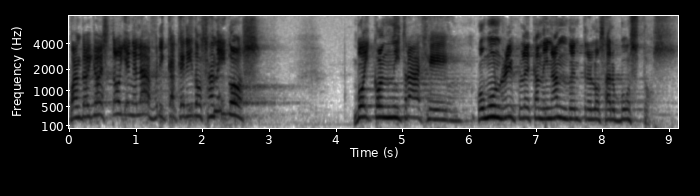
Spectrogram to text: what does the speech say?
Cuando yo estoy en el África, queridos amigos, voy con mi traje, con un rifle caminando entre los arbustos.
